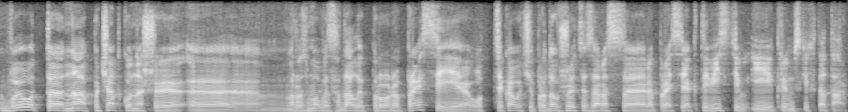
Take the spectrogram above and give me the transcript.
Ви от е, на початку нашої е, розмови згадали про репресії. От цікаво, чи продовжується зараз репресія репресії активістів і кримських татар?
